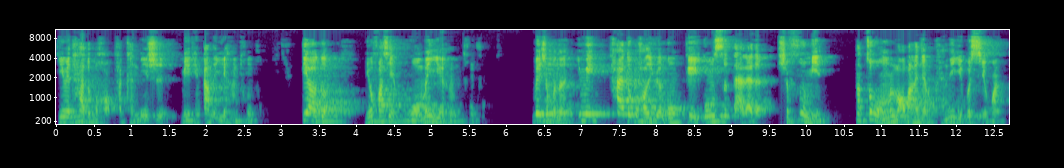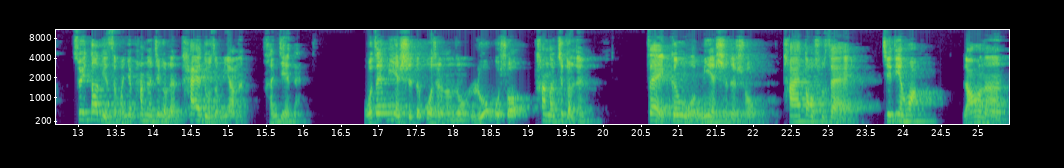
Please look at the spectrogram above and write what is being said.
因为态度不好，他肯定是每天干的也很痛苦。第二个，你会发现我们也很痛苦。为什么呢？因为态度不好的员工给公司带来的是负面，那做我们老板来讲肯定也不喜欢。所以到底怎么去判断这个人态度怎么样呢？很简单。我在面试的过程当中，如果说看到这个人在跟我面试的时候，他还到处在接电话，然后呢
